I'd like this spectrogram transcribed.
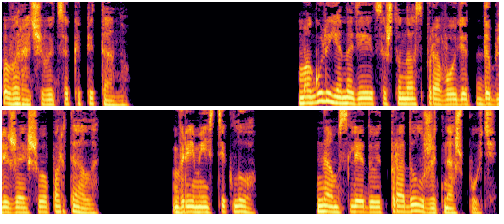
Поворачивается к капитану. Могу ли я надеяться, что нас проводят до ближайшего портала? Время истекло. Нам следует продолжить наш путь.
